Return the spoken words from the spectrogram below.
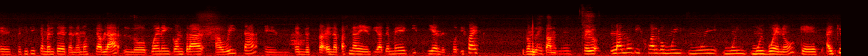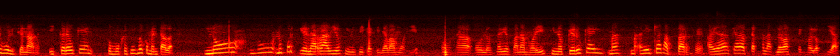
específicamente de Tenemos que hablar lo pueden encontrar ahorita en, en, nuestra, en la página de Identidad MX y en Spotify donde estamos. Pero Lalo dijo algo muy, muy, muy, muy bueno, que es hay que evolucionar. Y creo que, como Jesús lo comentaba, no, no, no porque la radio significa que ya va a morir, o, sea, o los medios van a morir, sino creo que hay más, hay que adaptarse, hay que adaptarse a las nuevas tecnologías.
